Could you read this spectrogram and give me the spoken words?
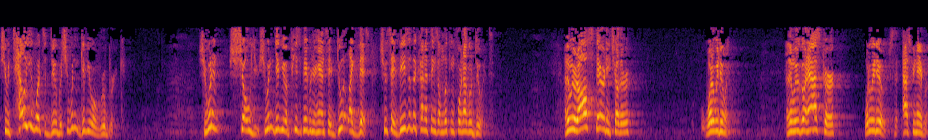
she would tell you what to do, but she wouldn't give you a rubric. She wouldn't show you. She wouldn't give you a piece of paper in your hand and say, do it like this. She would say, these are the kind of things I'm looking for, now go do it. And then we would all stare at each other. What are we doing? And then we would go and ask her, what do we do? Said, ask your neighbor.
